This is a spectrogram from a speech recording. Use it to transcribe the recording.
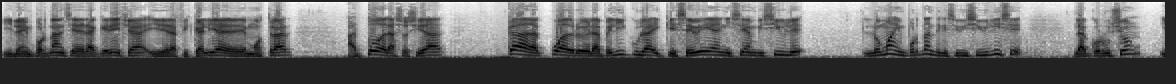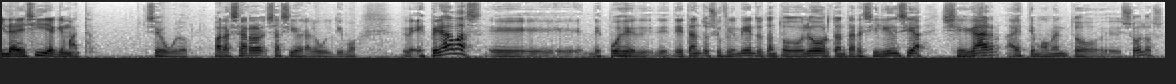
y la importancia de la querella y de la fiscalía de demostrar a toda la sociedad cada cuadro de la película y que se vean y sean visibles. Lo más importante que se visibilice la corrupción y la desidia que mata. Seguro. Para cerrar, ya sí, ahora lo último. ¿Esperabas, eh, después de, tanto sufrimiento, tanto dolor, tanta resiliencia, llegar a este momento eh, solos?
